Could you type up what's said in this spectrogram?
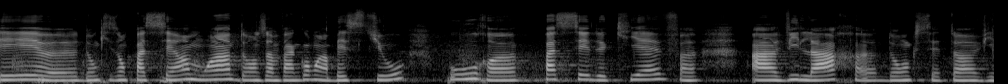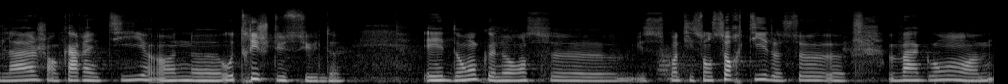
et euh, donc ils ont passé un mois dans un wagon à bestiaux pour euh, passer de Kiev euh, à Villach. euh, donc c'est un village en Carinthie, en Autriche du Sud. Et donc, quand ils sont sortis de ce wagon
